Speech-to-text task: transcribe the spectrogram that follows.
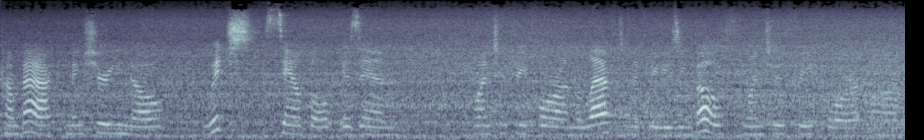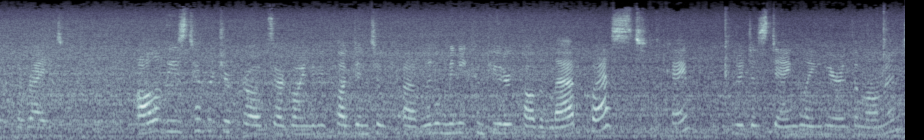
come back, make sure you know which sample is in one, two, three, four on the left, and if you're using both, one, two, three, four on the right. All of these temperature probes are going to be plugged into a little mini computer called the LabQuest. Okay, they're just dangling here at the moment.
